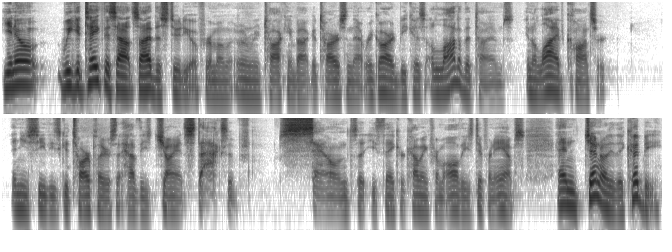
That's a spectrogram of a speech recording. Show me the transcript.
You know, we could take this outside the studio for a moment when we're talking about guitars in that regard, because a lot of the times in a live concert, and you see these guitar players that have these giant stacks of sounds that you think are coming from all these different amps, and generally they could be.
